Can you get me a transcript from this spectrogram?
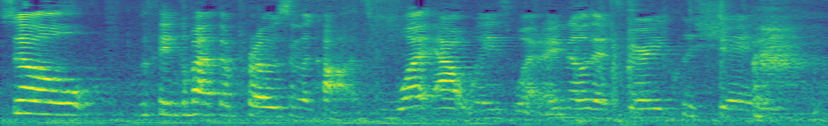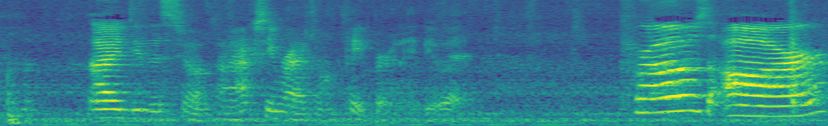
So, think about the pros and the cons. What outweighs what? I know that's very cliche. I do this show. I actually write it on paper and I do it. Pros are.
